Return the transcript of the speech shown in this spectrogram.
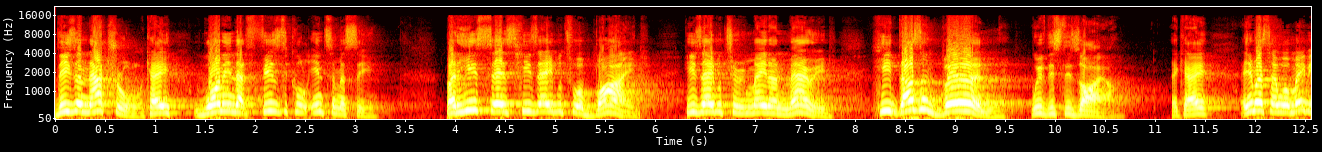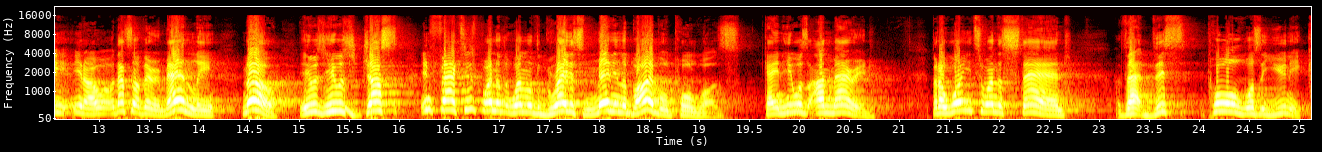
These are natural, okay? Wanting that physical intimacy. But he says he's able to abide, he's able to remain unmarried. He doesn't burn with this desire, okay? And you might say, well, maybe, you know, that's not very manly. No, he was, he was just, in fact, he's one of, the, one of the greatest men in the Bible, Paul was, okay? And he was unmarried. But I want you to understand that this, Paul was a eunuch.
